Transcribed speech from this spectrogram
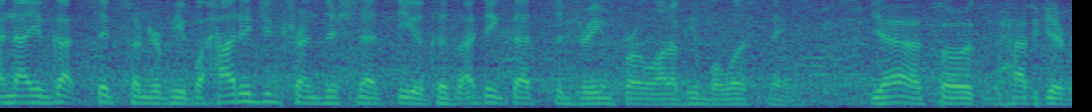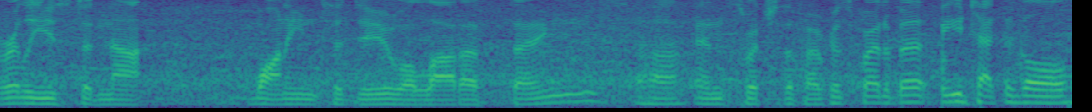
and now you've got 600 people? How did you transition as CEO? Because I think that's the dream for a lot of people listening. Yeah, so it had to get really used to not wanting to do a lot of things Uh-huh. and switch the focus quite a bit. Are you technical?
